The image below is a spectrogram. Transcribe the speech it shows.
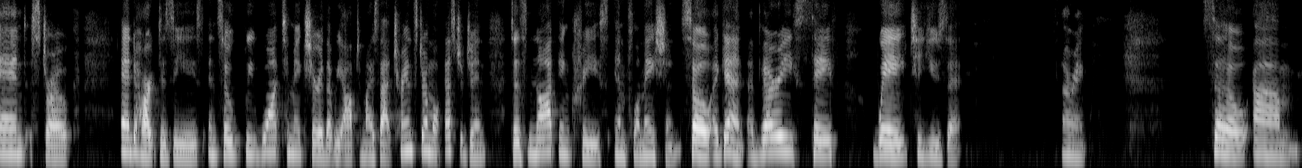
and stroke and heart disease. And so we want to make sure that we optimize that. Transdermal estrogen does not increase inflammation. So again, a very safe way to use it. All right. So, um,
